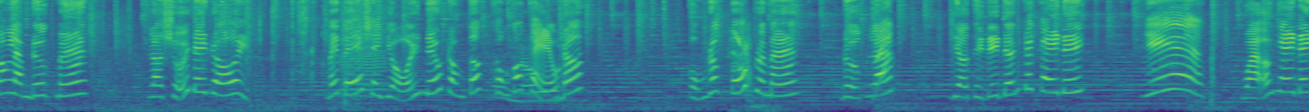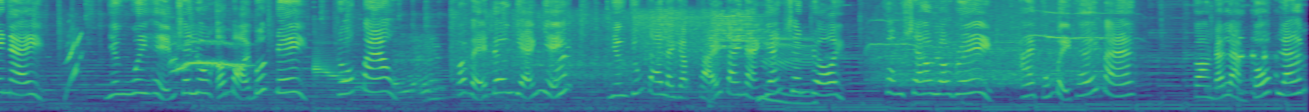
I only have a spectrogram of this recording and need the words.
con làm được mà. Lò sưởi đây rồi. Mấy bé sẽ giỏi nếu trong tất không có kẹo đó. Cũng rất tốt rồi mà. Được lắm. Giờ thì đi đến cái cây đi Yeah Quà ở ngay đây này. Nhưng nguy hiểm sẽ luôn ở mọi bước đi. Trốn mau. Có vẻ đơn giản nhỉ? Nhưng chúng ta lại gặp phải tai nạn Giáng sinh rồi. Không sao Lori. Ai cũng bị thế mà. Con đã làm tốt lắm.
